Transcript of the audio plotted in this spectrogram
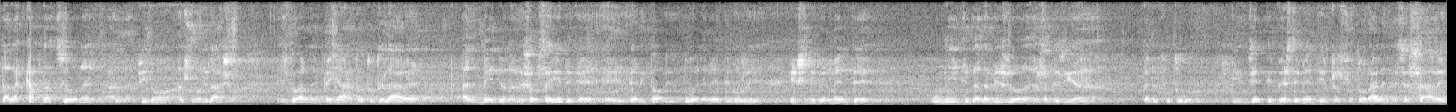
dalla captazione al, fino al suo rilascio. Il governo è impegnato a tutelare al medio la risorsa idrica e il territorio, due elementi così inscindibilmente uniti dalla visione della strategia per il futuro. Gli ingenti investimenti infrastrutturali necessari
